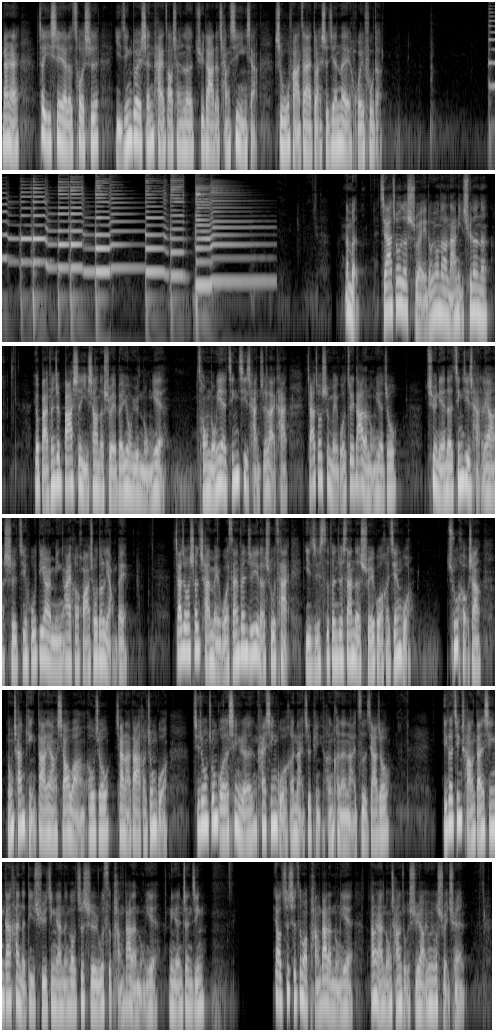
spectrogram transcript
当然，这一系列的措施已经对生态造成了巨大的长期影响。是无法在短时间内恢复的。那么，加州的水都用到哪里去了呢？有百分之八十以上的水被用于农业。从农业经济产值来看，加州是美国最大的农业州，去年的经济产量是几乎第二名爱荷华州的两倍。加州生产美国三分之一的蔬菜以及四分之三的水果和坚果。出口上，农产品大量销往欧洲、加拿大和中国，其中中国的杏仁、开心果和奶制品很可能来自加州。一个经常担心干旱的地区，竟然能够支持如此庞大的农业，令人震惊。要支持这么庞大的农业，当然农场主需要拥有水权。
